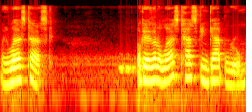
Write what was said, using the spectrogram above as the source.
My last task. Okay, I got a last task in Gap Room.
